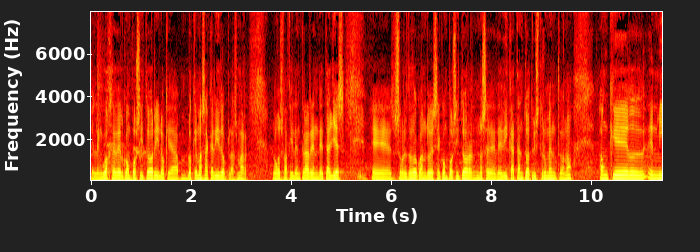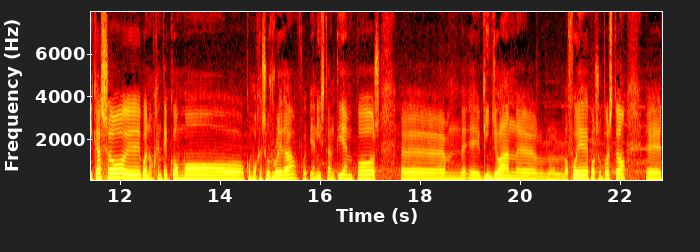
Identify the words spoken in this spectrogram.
el lenguaje del compositor y lo que, ha- lo que más ha querido plasmar. Luego es fácil entrar en detalles, eh, sobre todo cuando ese compositor no se dedica tanto a tu instrumento, ¿no? Aunque en mi caso, eh, bueno, gente como, como Jesús Rueda, fue pianista en tiempos, eh, eh, Guin Joan eh, lo- fue, por supuesto. Eh,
